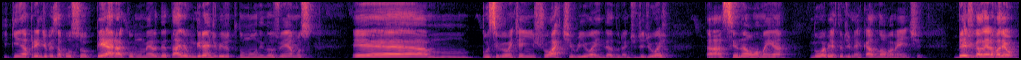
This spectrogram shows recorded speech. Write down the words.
que quem aprende a pensar bolsa opera como um mero detalhe. Um grande beijo a todo mundo e nos vemos é, possivelmente em short reel ainda durante o dia de hoje tá? Se não, amanhã no Abertura de Mercado novamente. Beijo, galera. Valeu!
